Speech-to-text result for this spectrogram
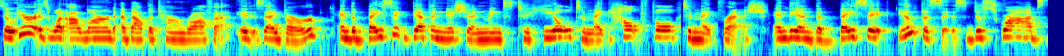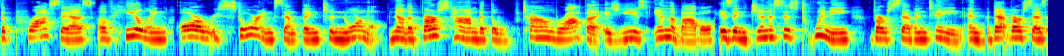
So here is what I learned about the term Rapha. It is a verb, and the basic definition means to heal, to make healthful, to make fresh. And then the basic emphasis describes the process of healing or restoring something to normal. Now, the first time that the term Rapha is used in the Bible is in Genesis 20, verse 17. And that verse says,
